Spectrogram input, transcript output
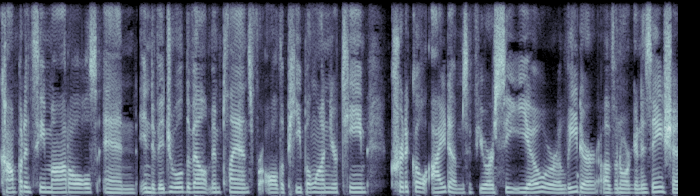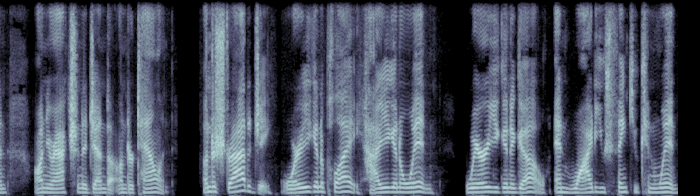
competency models and individual development plans for all the people on your team? Critical items if you're a CEO or a leader of an organization on your action agenda under talent. Under strategy, where are you going to play? How are you going to win? Where are you going to go? And why do you think you can win?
